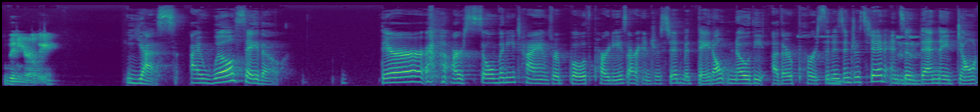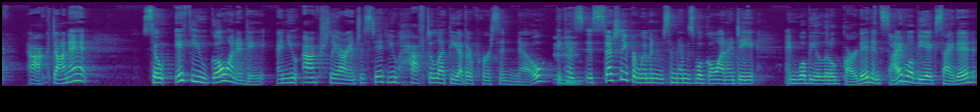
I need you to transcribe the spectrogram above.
linearly. Yes. I will say though, there are so many times where both parties are interested, but they don't know the other person mm-hmm. is interested. And so mm-hmm. then they don't act on it. So if you go on a date and you actually are interested, you have to let the other person know mm-hmm. because mm-hmm. especially for women, sometimes we'll go on a date and we'll be a little guarded. Inside yeah. we'll be excited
